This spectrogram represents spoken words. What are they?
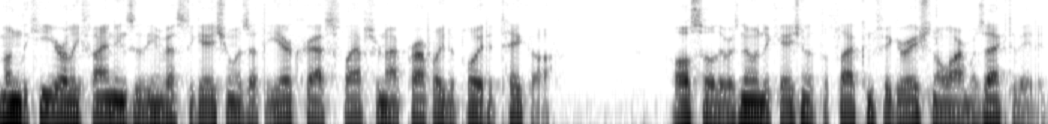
Among the key early findings of the investigation was that the aircraft's flaps were not properly deployed at takeoff. Also, there was no indication that the flap configuration alarm was activated.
